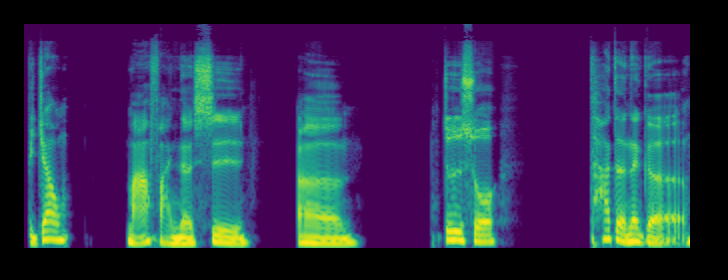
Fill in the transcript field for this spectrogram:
比较麻烦的是，呃，就是说它的那个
